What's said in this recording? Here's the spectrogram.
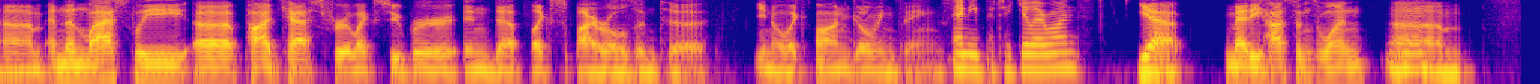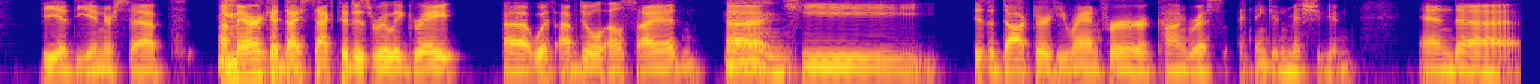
Um, and then lastly, uh, podcasts for like super in depth like spirals into you know like ongoing things. Any particular ones? Yeah, Mehdi Hasan's one Mhm. um, via The Intercept. America Dissected is really great uh, with Abdul El Sayed. Uh, Mm. He is a doctor. He ran for Congress, I think, in Michigan, and uh,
